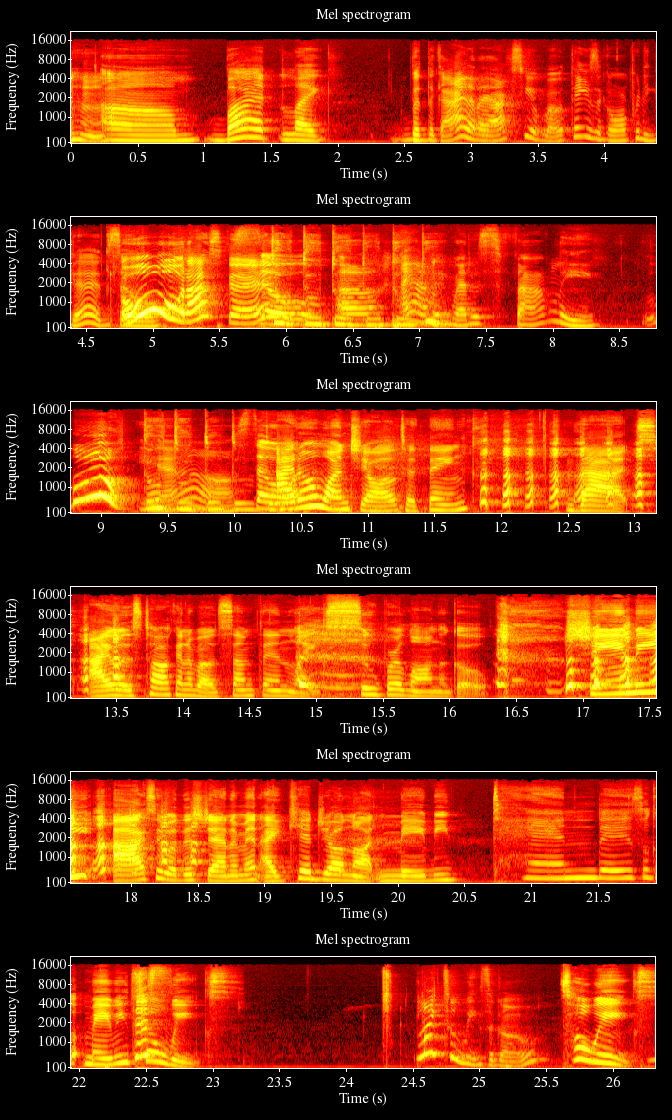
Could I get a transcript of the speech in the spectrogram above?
Mm-hmm. Um, but like with the guy that I asked you about, things are going pretty good. So, Oh, that's good. so, Do, do, do, uh, do, do, I do. haven't met his family. Woo! Do, Yeah. do, do, do, So- I don't want y'all to think that I was talking about something like super long ago. Jamie asked me about this gentleman. I kid y'all not, maybe 10 days ago, maybe two weeks. Like two weeks ago. Two weeks.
